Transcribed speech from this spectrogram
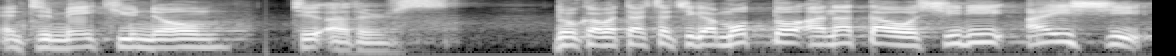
and to make you known to others. どうか私たちがもっとあなたを知り愛し、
